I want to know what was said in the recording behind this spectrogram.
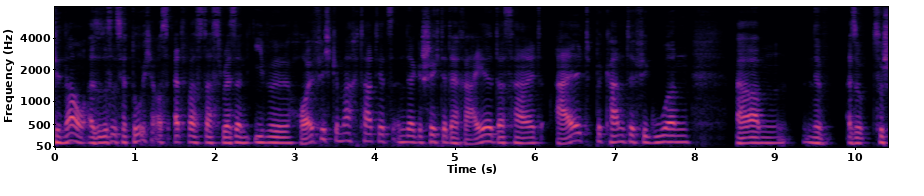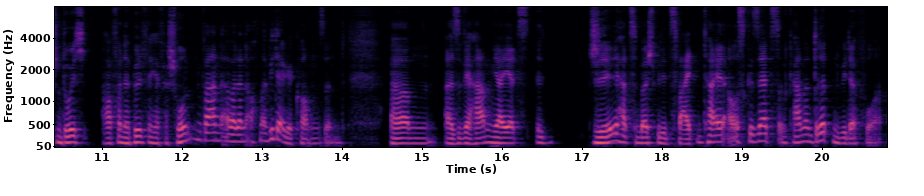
Genau, also das ist ja durchaus etwas, das Resident Evil häufig gemacht hat jetzt in der Geschichte der Reihe, dass halt altbekannte Figuren ähm, ne, also zwischendurch auch von der Bildfläche verschwunden waren, aber dann auch mal wiedergekommen sind. Ähm, also wir haben ja jetzt äh, Jill hat zum Beispiel den zweiten Teil ausgesetzt und kam im dritten wieder vor.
